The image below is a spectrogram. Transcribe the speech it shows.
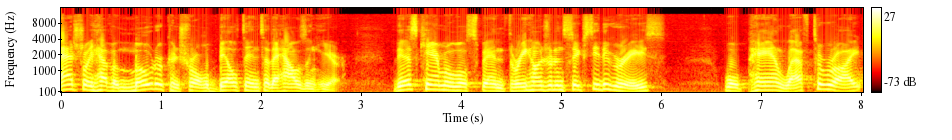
actually have a motor control built into the housing here. This camera will spin 360 degrees, will pan left to right,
